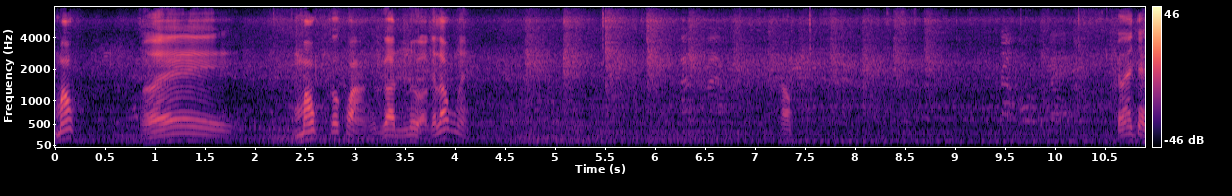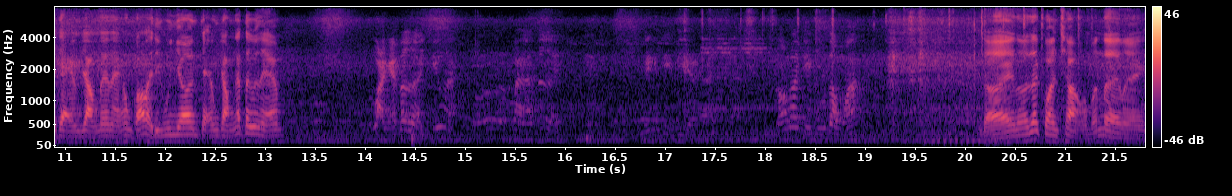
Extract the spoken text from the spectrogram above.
Móc. Đấy. Móc có khoảng gần nửa cái lốc này không. Cái này chạy chạy vòng vòng đây này không có phải đi quy nhơn chạy vòng vòng cái tư này em. Quải cái tư này tổng á đấy nó rất quan trọng ở vấn đề này.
